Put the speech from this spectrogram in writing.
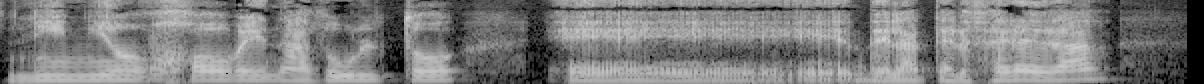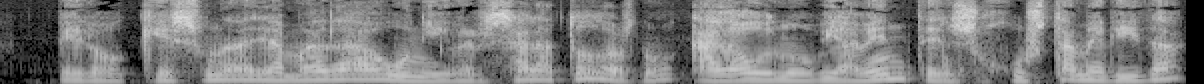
niño, joven, adulto, eh, de la tercera edad, pero que es una llamada universal a todos, ¿no? Cada uno obviamente en su justa medida,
